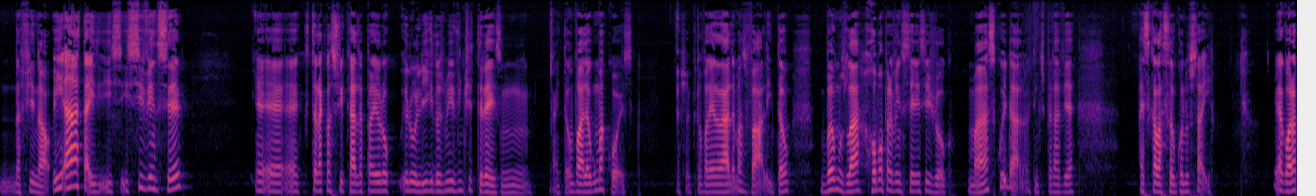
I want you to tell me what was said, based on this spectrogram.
na final. E, ah, tá. E, e, e se vencer, é, é, é estará classificada para a Euro, Euroleague 2023. Hum, ah, então vale alguma coisa. Achava que não valia nada, mas vale. Então vamos lá, Roma para vencer esse jogo. Mas cuidado, né? tem que esperar ver a escalação quando sair. E agora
